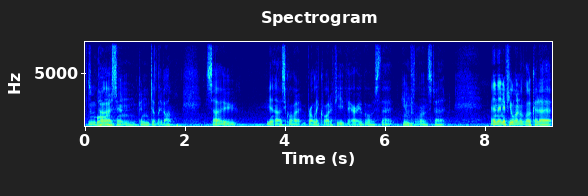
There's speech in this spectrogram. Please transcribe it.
It's person can deliver. So, you know, there's quite probably quite a few variables that Mm. influenced it. And then if you want to look at it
